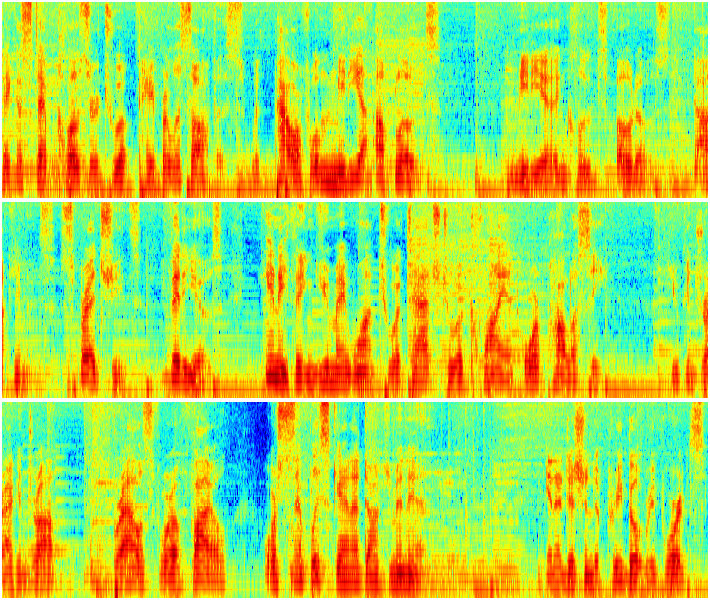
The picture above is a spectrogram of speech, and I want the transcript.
Take a step closer to a paperless office with powerful media uploads. Media includes photos, documents, spreadsheets, videos, anything you may want to attach to a client or policy. You can drag and drop, browse for a file, or simply scan a document in. In addition to pre-built reports,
